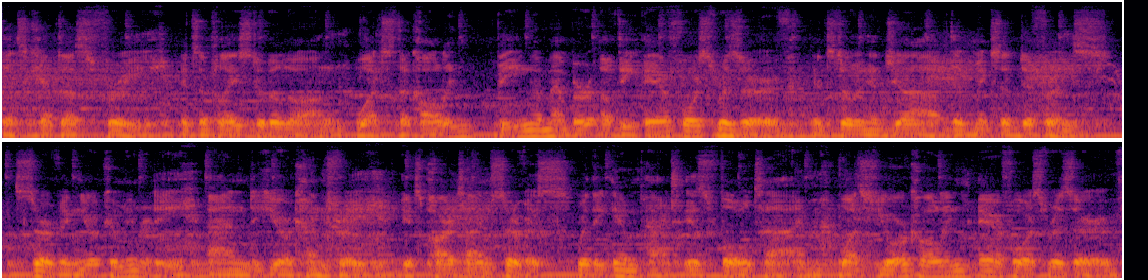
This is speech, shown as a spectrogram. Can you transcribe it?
that's kept us free. It's a place to belong. What's the calling? Being a member of the Air Force Reserve. It's doing a job that makes a difference. Serving your community and your country. It's part-time service where the impact is full-time. What's your calling? Air Force Reserve.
